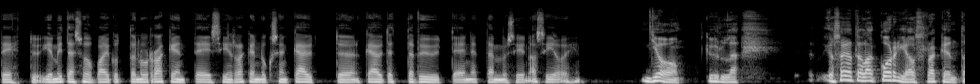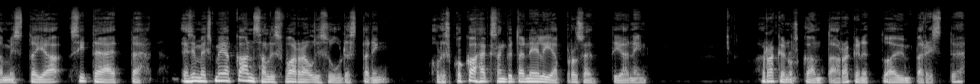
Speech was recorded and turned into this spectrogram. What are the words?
tehty ja mitä se on vaikuttanut rakenteisiin, rakennuksen käyttöön, käytettävyyteen ja tämmöisiin asioihin. Joo, kyllä. Jos ajatellaan korjausrakentamista ja sitä, että esimerkiksi meidän kansallisvarallisuudesta, niin olisiko 84 prosenttia niin rakennuskantaa rakennettua ympäristöä.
